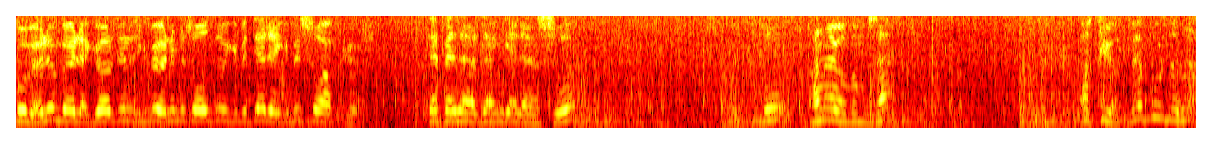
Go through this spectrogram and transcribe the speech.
Bu bölüm böyle. Gördüğünüz gibi önümüz olduğu gibi dere gibi su akıyor. Tepelerden gelen su bu ana yolumuza akıyor ve burada da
